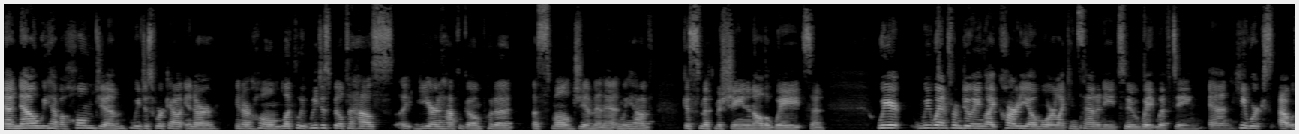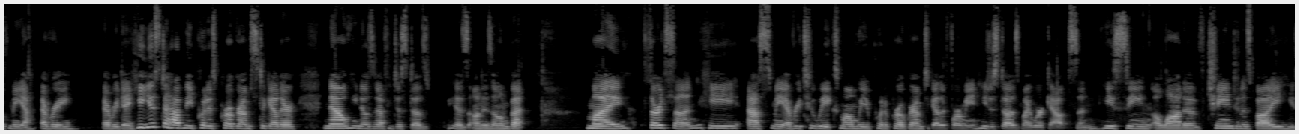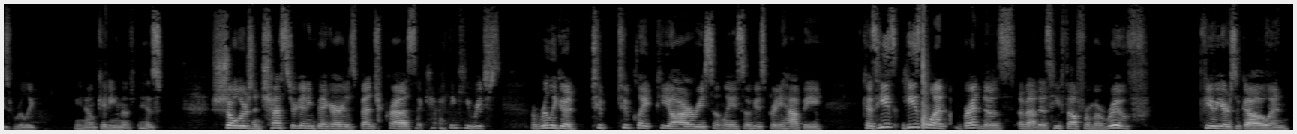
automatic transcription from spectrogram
And now we have a home gym. We just work out in our in our home. Luckily, we just built a house a year and a half ago and put a, a small gym in it. And we have a Smith machine and all the weights and we we went from doing like cardio more like insanity to weightlifting and he works out with me yeah, every every day. He used to have me put his programs together. Now he knows enough he just does his on his own. But my third son he asks me every two weeks mom will you put a program together for me? And he just does my workouts and he's seeing a lot of change in his body. He's really you know getting the, his shoulders and chest are getting bigger. His bench press I, I think he reached a really good two two plate PR recently, so he's pretty happy because he's he's the one Brent knows about this. He fell from a roof a few years ago and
